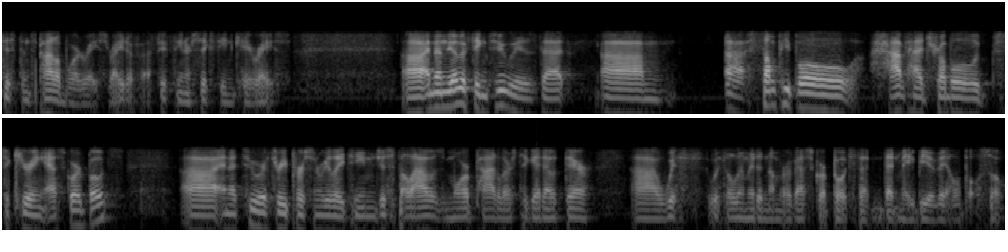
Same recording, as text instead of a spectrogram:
distance paddleboard race, right? A, 15 or 16k race. Uh, and then the other thing too is that um, uh, some people have had trouble securing escort boats. Uh, and a two or three person relay team just allows more paddlers to get out there uh, with with a limited number of escort boats that that may be available. So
